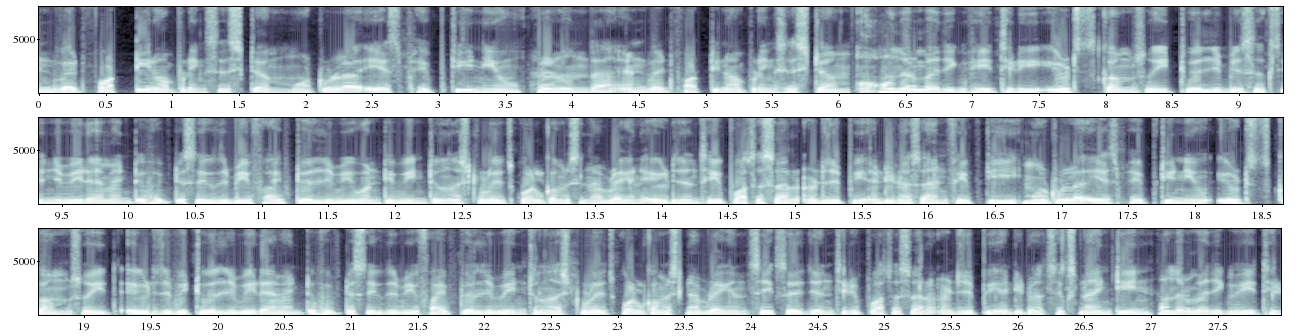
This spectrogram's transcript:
Android 14 operating system. Motorola S50 Neo run on the Android 14 operating system. Honor Magic V3 it comes with 12GB 16GB RAM and 256GB 512GB 1TB internal storage Qualcomm Snapdragon 8 Gen 3 processor 8GB Adreno 750 Motorola S50 Neo it comes with 8GB 12GB RAM and 256GB 512GB internal storage. Qualcomm Snapdragon 6 Gen 3 processor 8GB Adreno 619 Honor Magic V3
